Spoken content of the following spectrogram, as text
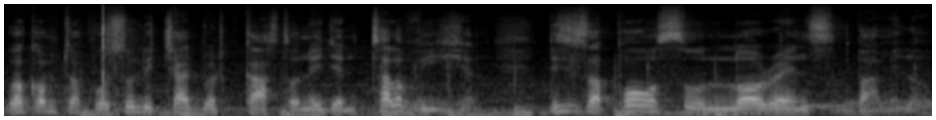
Welcome to Apostolic Charge Broadcast on AGN Television. This is Apostle Lawrence Bamilo.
